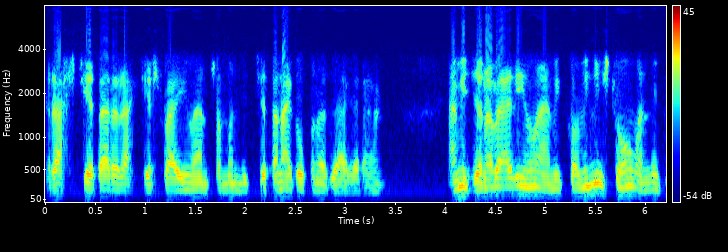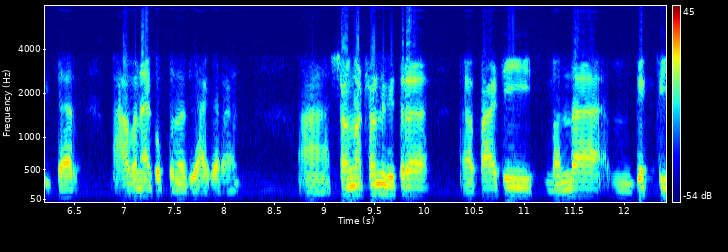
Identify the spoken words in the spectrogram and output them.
राष्ट्रियता र राष्ट्रिय स्वाभिमान सम्बन्धित चेतनाको पुनर्जागरण हामी जनवादी हौँ हामी कम्युनिस्ट हौँ भन्ने विचार भावनाको पुनर्जागरण सङ्गठनभित्र पार्टीभन्दा व्यक्ति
